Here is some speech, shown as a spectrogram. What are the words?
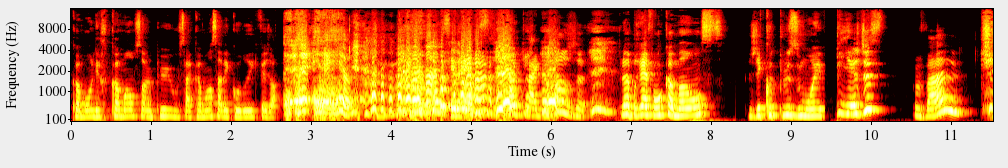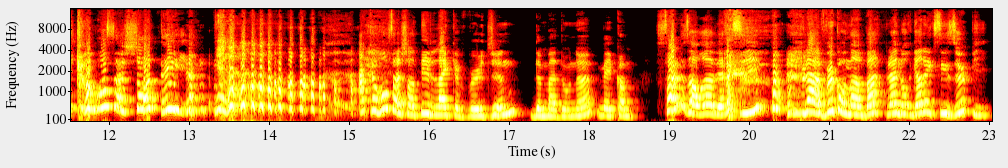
comme on les recommence un peu, où ça commence avec Audrey qui fait genre... c'est vrai. Fuck la gorge. Puis là, bref, on commence. J'écoute plus ou moins. Puis il y a juste Val qui commence à chanter. Elle commence à chanter Like a Virgin de Madonna, mais comme sans nous avoir averti. Puis là, elle veut qu'on embarque. Puis là, elle nous regarde avec ses yeux, puis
